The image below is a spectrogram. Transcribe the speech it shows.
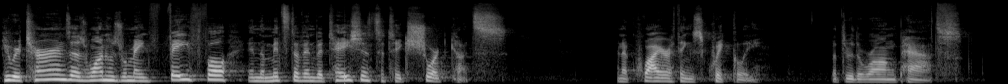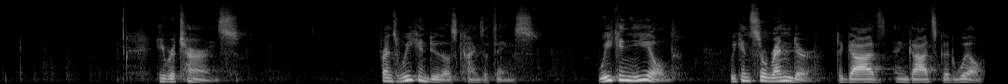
He returns as one who's remained faithful in the midst of invitations to take shortcuts and acquire things quickly, but through the wrong paths. He returns. Friends, we can do those kinds of things. We can yield. We can surrender to God's and God's goodwill.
